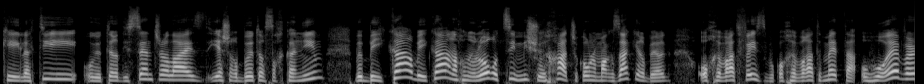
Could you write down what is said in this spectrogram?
קהילתי, הוא יותר Decentralized, יש הרבה יותר שחקנים, ובעיקר, בעיקר אנחנו לא רוצים מישהו אחד שקוראים לו מרק זקרברג, או חברת פייסבוק, או חברת מטא, או whoever,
